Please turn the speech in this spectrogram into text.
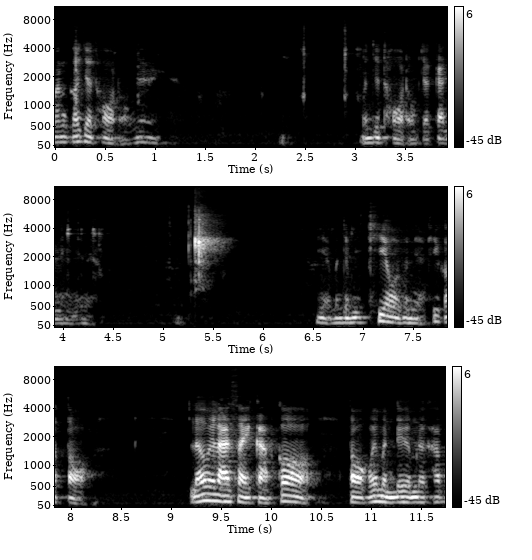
มันก็จะถอดออกง่าย มันจะถอดออกจากกันอย่างนี้นะครับเนี่ยมันจะมีเขี้ยวตัวเนี่ยที่เขาตอก แล้วเวลาใส่กลับก็ตอกไว้เหมือนเดิมนะครับ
